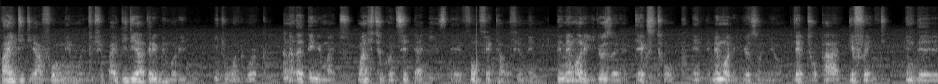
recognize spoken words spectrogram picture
buy DDR4 memory. If you buy DDR3 memory, it won't work. Another thing you might want to consider is the form factor of your memory. The memory you use on your desktop and the memory you use on your laptop are different in the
